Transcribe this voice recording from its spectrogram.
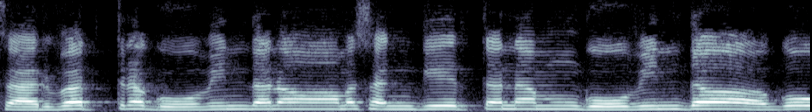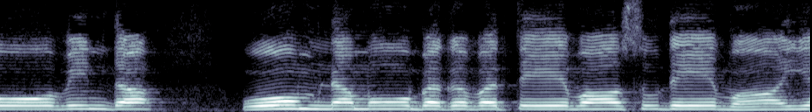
सर्वत्र गोविन्दनामसङ्कीर्तनं गोविन्द गोविन्द। ॐ नमो भगवते वासुदेवाय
